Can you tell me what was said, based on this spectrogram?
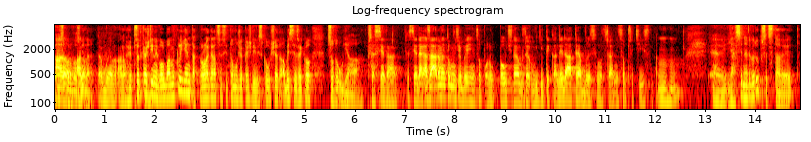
ano, zprovozněné. Ano, tak budeme, ano. Takže před každými volbami klidně, tak pro legraci si to může každý vyzkoušet, aby si řekl, co to udělá. Přesně tak, přesně tak. A zároveň to může být něco poučného, protože uvidíte kandidáty a bude si moct třeba něco přečíst. Mm-hmm. Já si nedovedu představit,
